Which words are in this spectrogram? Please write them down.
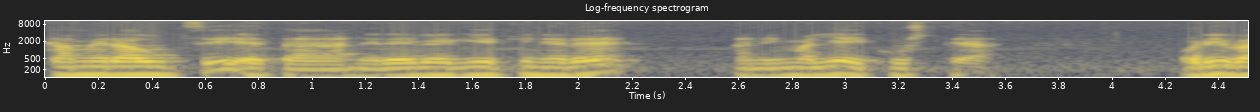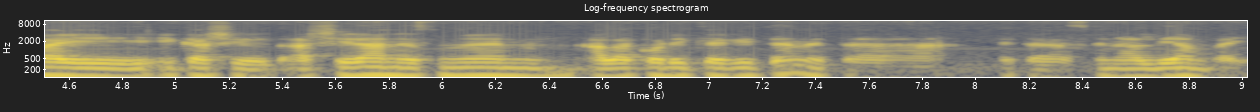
kamera utzi eta nire begiekin ere animalia ikustea. Hori bai ikasi dut. Hasieran ez nuen alakorik egiten eta eta azken aldian bai.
